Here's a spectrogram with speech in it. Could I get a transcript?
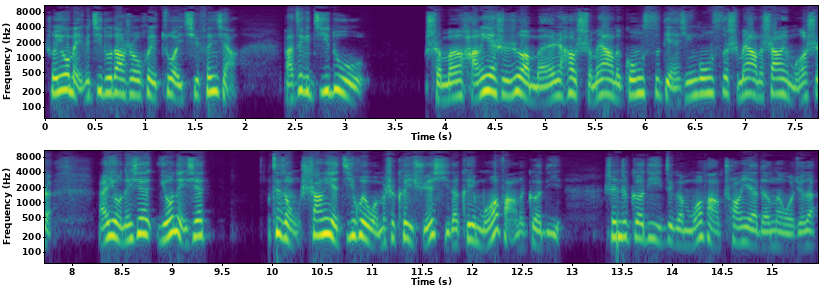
所以我每个季度到时候会做一期分享，把这个季度什么行业是热门，然后什么样的公司、典型公司、什么样的商业模式，哎，有哪些有哪些这种商业机会我们是可以学习的、可以模仿的，各地甚至各地这个模仿创业等等，我觉得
